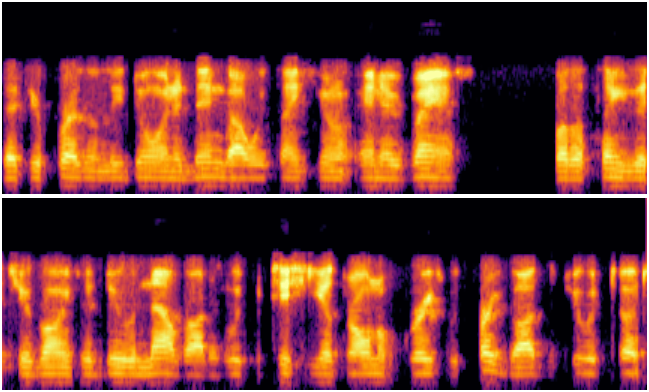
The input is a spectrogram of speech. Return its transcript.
that you're presently doing. And then, God, we thank you in advance for the things that you're going to do. Now, God, as we petition your throne of grace, we pray, God, that you would touch,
